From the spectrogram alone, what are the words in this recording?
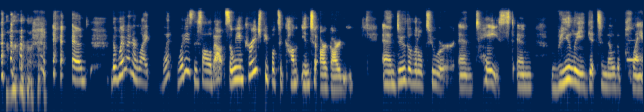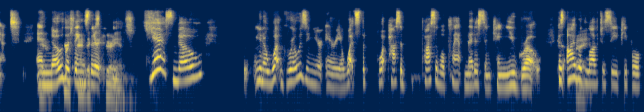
And the women are like what what is this all about? So we encourage people to come into our garden and do the little tour and taste and really get to know the plant and yeah, know the things that experience. are yes know you know what grows in your area? What's the what possible possible plant medicine can you grow? Because i would right. love to see people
